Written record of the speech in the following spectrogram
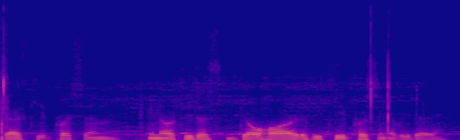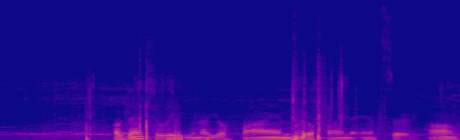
Guys, keep pushing. You know, if you just go hard, if you keep pushing every day, eventually, you know, you'll find you'll find the answer. Um,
